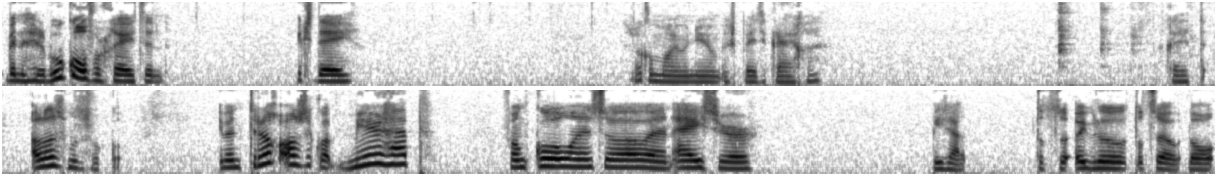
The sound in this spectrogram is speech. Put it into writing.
ben een heleboel kool vergeten. XD. Dat is ook een mooie manier om XP te krijgen. Alles moet voor. Ik ben terug als ik wat meer heb. Van kool en zo en ijzer. Peace out. Tot zo, ik bedoel, tot zo. Lol.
